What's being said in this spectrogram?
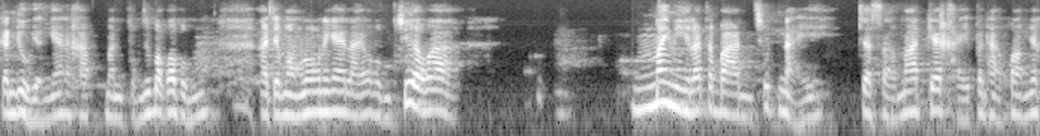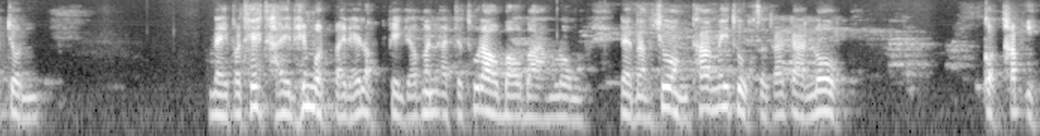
กันอยู่อย่างเงี้ยนะครับ มันผมถึงบอกว่าผมอาจจะมองโลกในแง่ร้ายว่าผมเชื่อว่า ไม่มีรัฐบาลชุดไหน จะสามารถแก้ไขปัญหาความยากจน ในประเทศไทยได้หมดไปได้หรอกเพียงแต่มันอาจจะทุเลาเบาบางลงในบางช่วง ถ้าไม่ถูกสถานการณ์โลกกดทับอีก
